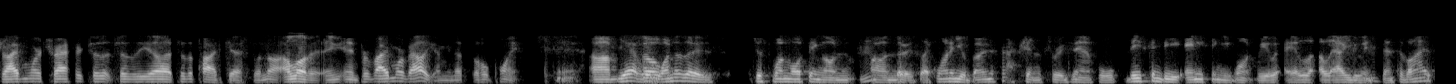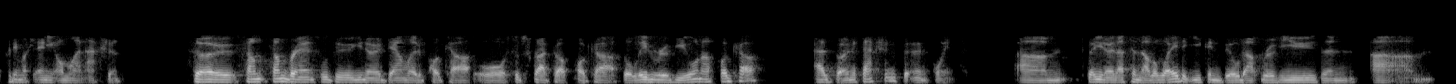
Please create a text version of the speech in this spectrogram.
drive more traffic to the to the uh, to the podcast. So no, I love it, and, and provide more value. I mean, that's the whole point. Yeah. Um, Yeah, so well, one of those. Just one more thing on Mhm. on those. Like one of your bonus actions, for example, these can be anything you want. We allow you to Mhm. incentivize pretty much any online action. So some some brands will do, you know, download a podcast or subscribe to our podcast or leave a review on our podcast. as bonus actions to earn points. Um, so, you know, that's another way that you can build up reviews and, um,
